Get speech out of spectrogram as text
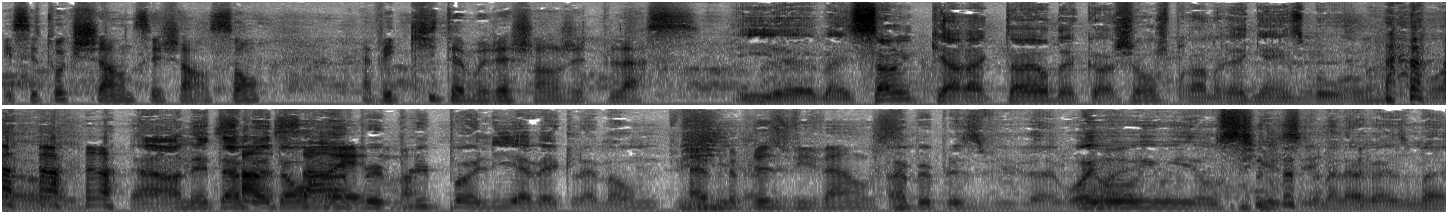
et c'est toi qui chantes ses chansons, avec qui t'aimerais changer de place? Et, euh, ben, sans le caractère de cochon, je prendrais Gainsbourg. En étant, mettons, un peu plus poli avec le monde. un peu plus vivant aussi. Un peu plus vivant. Oui, oui, oui, oui, aussi. malheureusement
